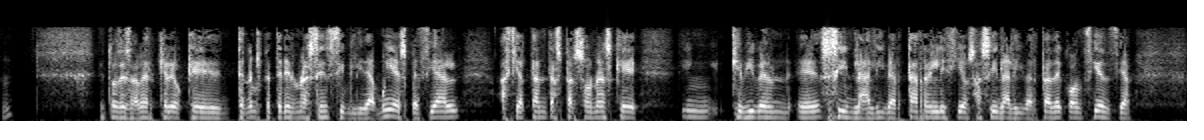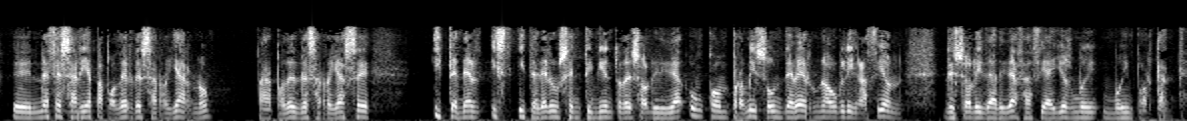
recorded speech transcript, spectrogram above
¿Mm? Entonces, a ver, creo que tenemos que tener una sensibilidad muy especial hacia tantas personas que, que viven eh, sin la libertad religiosa, sin la libertad de conciencia eh, necesaria para poder desarrollar, ¿no? Para poder desarrollarse y tener, y tener un sentimiento de solidaridad, un compromiso, un deber, una obligación de solidaridad hacia ellos muy, muy importante.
